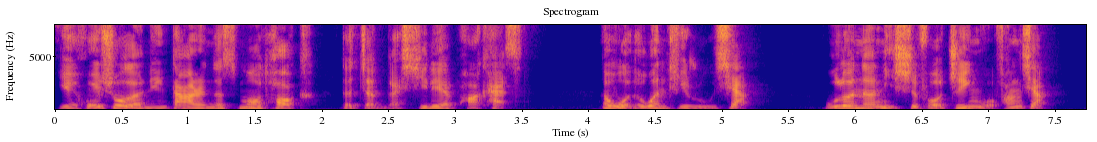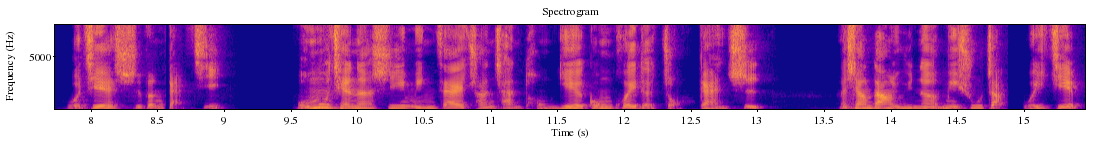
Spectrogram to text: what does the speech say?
也回溯了您大人的 Small Talk 的整个系列 Podcast。那我的问题如下：无论呢你是否指引我方向，我皆十分感激。我目前呢是一名在船产同业工会的总干事，那相当于呢秘书长位阶。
